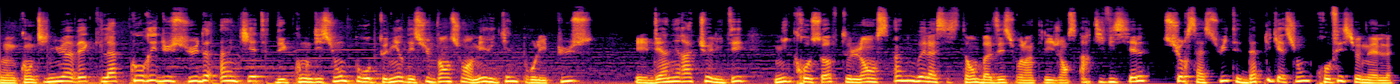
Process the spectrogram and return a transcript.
On continue avec la Corée du Sud inquiète des conditions pour obtenir des subventions américaines pour les puces. Et dernière actualité, Microsoft lance un nouvel assistant basé sur l'intelligence artificielle sur sa suite d'applications professionnelles.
